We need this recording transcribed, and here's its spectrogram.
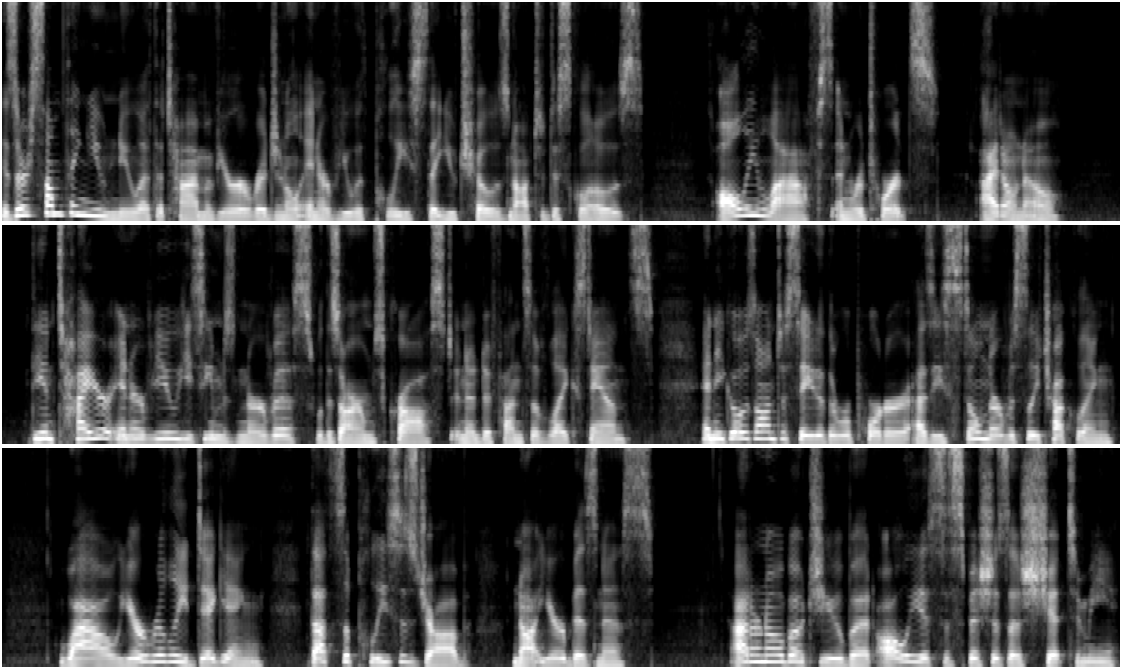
Is there something you knew at the time of your original interview with police that you chose not to disclose? Ollie laughs and retorts, I don't know. The entire interview, he seems nervous with his arms crossed in a defensive like stance, and he goes on to say to the reporter as he's still nervously chuckling, Wow, you're really digging. That's the police's job, not your business. I don't know about you, but Ollie is suspicious as shit to me.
